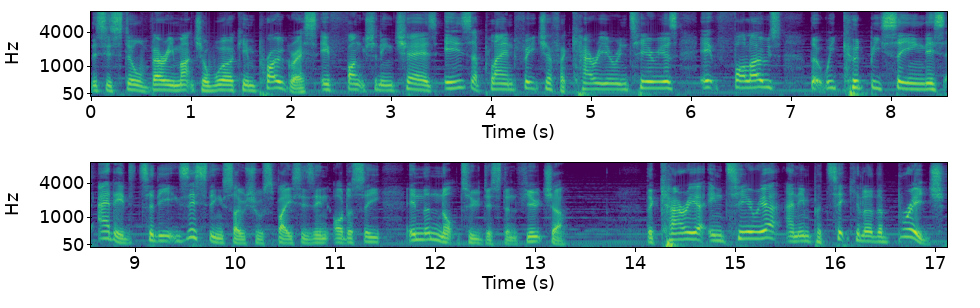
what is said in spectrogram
this is still very much a work in progress if functioning chairs is a planned feature for carrier interiors it follows that we could be seeing this added to the existing social spaces in Odyssey in the not too distant future. The carrier interior and in particular the bridge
